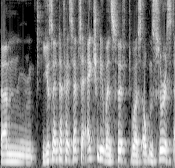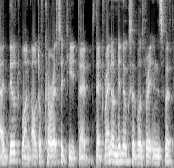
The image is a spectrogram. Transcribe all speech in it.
um, user interface apps. Actually, when Swift was open sourced, I built one out of curiosity that, that ran on Linux that was written in Swift.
